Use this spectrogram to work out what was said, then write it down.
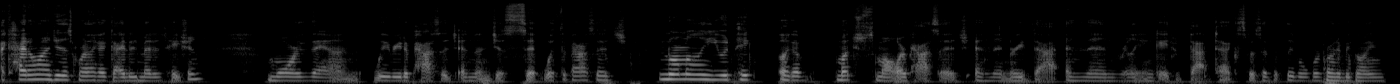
I kind of want to do this more like a guided meditation, more than we read a passage and then just sit with the passage. Normally, you would pick like a much smaller passage and then read that and then really engage with that text specifically, but we're going to be going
